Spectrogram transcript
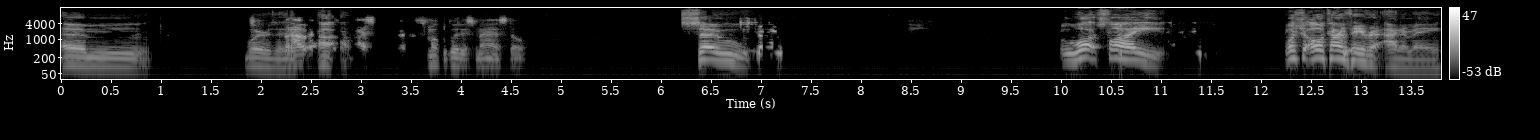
um where is it But I like Uh, the mask. I smoke through this mask though. so what's like what's your all-time favorite anime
